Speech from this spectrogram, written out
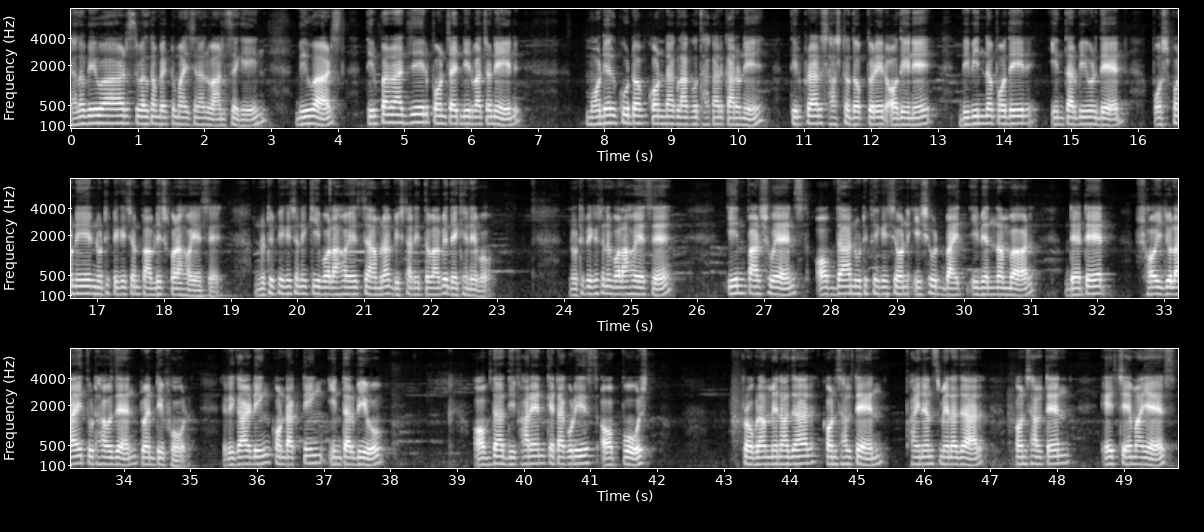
Hello viewers welcome back to my channel once again viewers Tripura রাজ্যের পঞ্চায়েত নির্বাচনের model code of conduct লাগু থাকার কারণে ত্রিপুরার স্বাস্থ্য দপ্তরের অধীনে বিভিন্ন পদের ইন্টারভিউর ডেট পোস্টপনের নোটিফিকেশন পাবলিশ করা হয়েছে নোটিফিকেশনে কি বলা হয়েছে আমরা বিস্তারিতভাবে দেখে নেব নোটিফিকেশনে বলা হয়েছে in pursuance of the notification issued by event number dated 6 July 2024 regarding conducting interview of the different categories of post program manager consultant finance manager consultant hmis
